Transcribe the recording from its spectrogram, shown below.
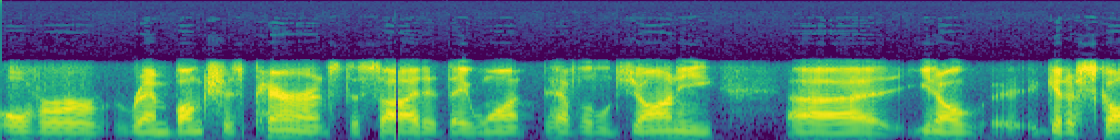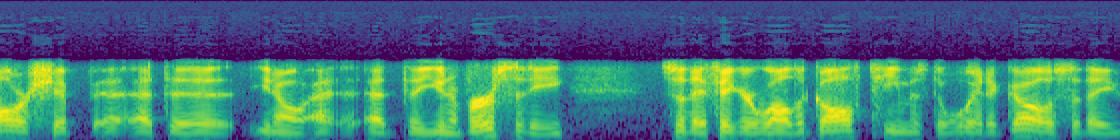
over rambunctious parents decide that they want to have little Johnny uh, you know, get a scholarship at the, you know, at, at the university. So they figure, well, the golf team is the way to go. So they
